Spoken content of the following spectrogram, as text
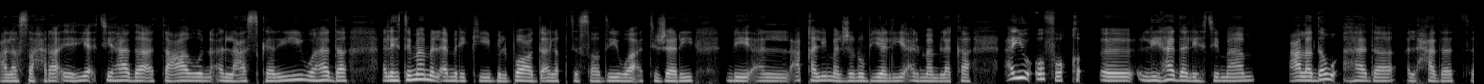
على صحرائه يأتي هذا التعاون العسكري وهذا الاهتمام الأمريكي بالبعد الاقتصادي والتجاري بالأقاليم الجنوبية للمملكة. أي أفق آه، لهذا الاهتمام؟ على ضوء هذا الحدث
